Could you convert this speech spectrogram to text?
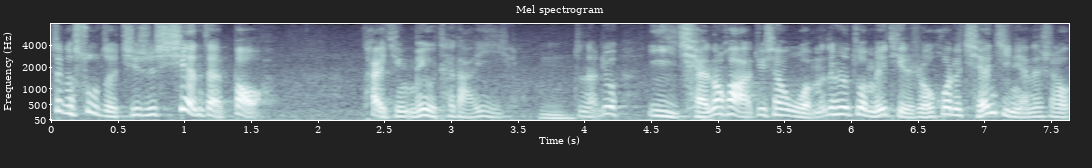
这个数字其实现在报啊，它已经没有太大意义了。嗯，真的，就以前的话，就像我们都是做媒体的时候，或者前几年的时候，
